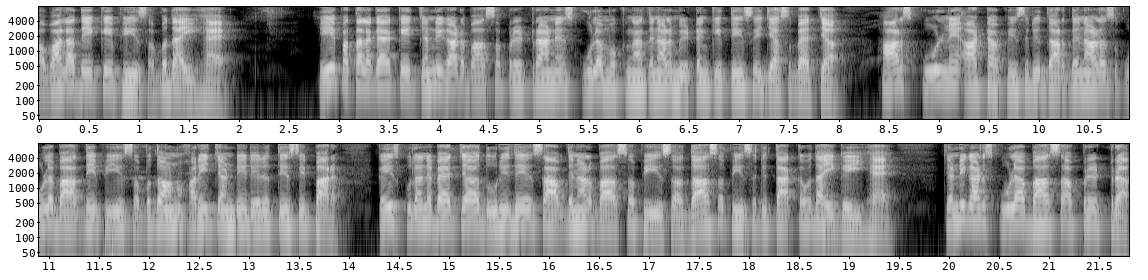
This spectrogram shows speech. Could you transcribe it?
ਹਵਾਲਾ ਦੇ ਕੇ ਫੀਸ ਵਧਾਈ ਹੈ। ਇਹ ਪਤਾ ਲੱਗਾ ਕਿ ਚੰਡੀਗੜ੍ਹ ਬੱਸ ਆਪਰੇਟਰਾਂ ਨੇ ਸਕੂਲ ਮੁਖੀਆਂ ਦੇ ਨਾਲ ਮੀਟਿੰਗ ਕੀਤੀ ਸੀ ਜਿਸ ਵਿੱਚ ਹਰ ਸਕੂਲ ਨੇ 8% ਦਰ ਦੇ ਨਾਲ ਸਕੂਲ ਬਾਅਦ ਦੀ ਫੀਸ ਵਧਾਉਣ ਨੂੰ ਹਰੀ ਝੰਡੀ ਦੇ ਦਿੱਤੀ ਸੀ, ਪਰ ਕਈ ਸਕੂਲਾਂ ਦੇ ਵਿੱਚ ਦੂਰੀ ਦੇ ਹਿਸਾਬ ਦੇ ਨਾਲ ਬੱਸ ਫੀਸ 10% ਤੱਕ ਵਧਾਈ ਗਈ ਹੈ। Chandigarh school bus operator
